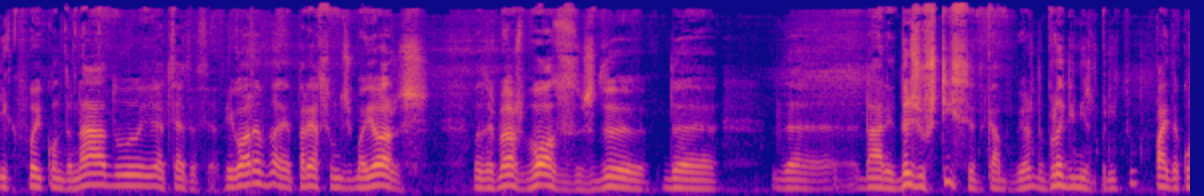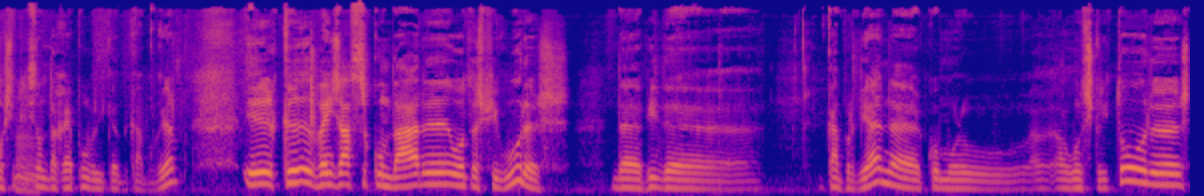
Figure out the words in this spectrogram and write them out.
e que foi condenado, etc. etc. E agora parece um dos maiores, uma das maiores vozes de, de, de, da área da justiça de Cabo Verde, Vladimir Brito, pai da Constituição hum. da República de Cabo Verde, que vem já secundar outras figuras da vida cabo-verdiana, como alguns escritores,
